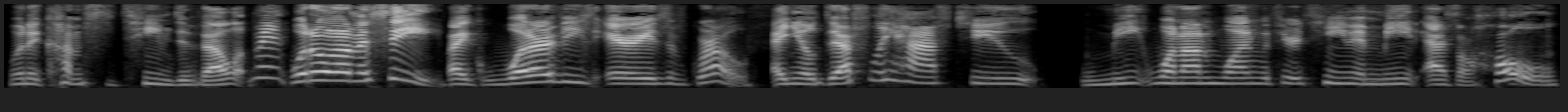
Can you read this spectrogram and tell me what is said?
when it comes to team development. What do I want to see? Like, what are these areas of growth? And you'll definitely have to meet one on one with your team and meet as a whole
